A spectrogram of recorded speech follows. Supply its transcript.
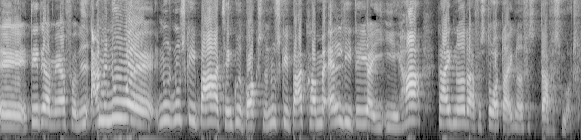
Øh, det der med at få at vide, ah, men nu, øh, nu, nu skal I bare tænke ud af boksen, og nu skal I bare komme med alle de idéer, I, I har. Der er ikke noget, der er for stort, der er ikke noget, der er for småt.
